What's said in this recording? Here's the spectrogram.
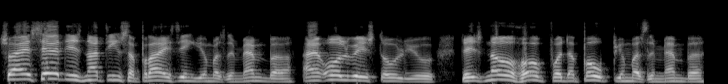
So I said it's nothing surprising, you must remember. I always told you there is no hope for the the Pope, you must remember.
